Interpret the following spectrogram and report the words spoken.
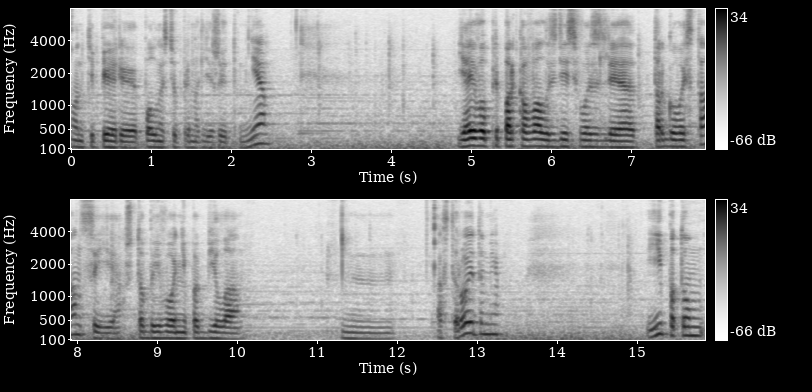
Он теперь э, полностью принадлежит мне. Я его припарковал здесь возле торговой станции, чтобы его не побило астероидами. И потом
